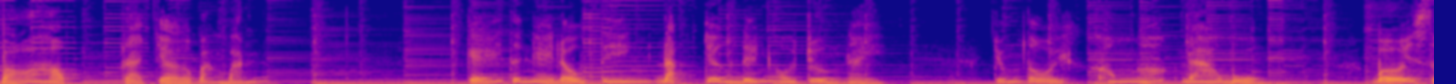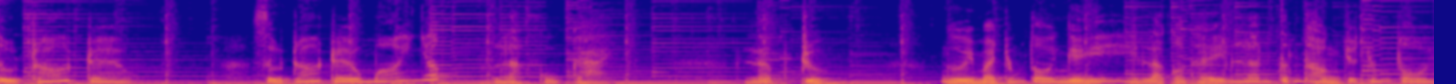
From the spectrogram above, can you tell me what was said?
bỏ học ra chợ bán bánh. Kể từ ngày đầu tiên đặt chân đến ngôi trường này chúng tôi không ngớt đau buồn bởi sự trớ trêu. Sự trớ trêu mới nhất là cô cai, lớp trưởng. Người mà chúng tôi nghĩ là có thể lên tinh thần cho chúng tôi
